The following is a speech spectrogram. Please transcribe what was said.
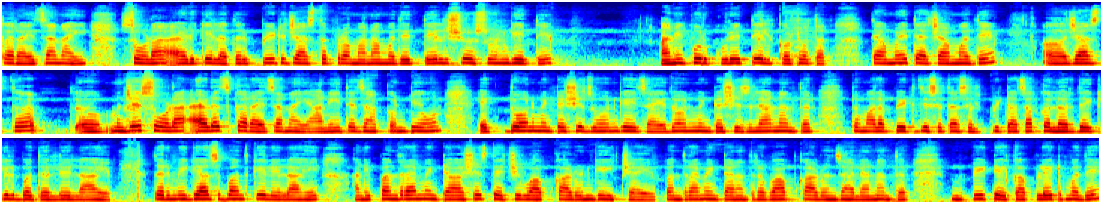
करायचा नाही. सोडा ॲड केला तर पीठ जास्त प्रमाणामध्ये तेल शोषून घेते आणि कुरकुरे तेलकट होतात. त्यामुळे त्याच्यामध्ये जास्त म्हणजे सोडा ॲडच करायचा नाही आणि ते झाकण ठेवून एक दोन मिनटं शिजवून घ्यायचं आहे. दोन मिनटं शिजल्यानंतर तुम्हाला पीठ दिसत असेल पिठाचा कलर देखील बदललेला आहे. तर मी गॅस बंद केलेला आहे आणि पंधरा मिनटं असेच त्याची वाफ काढून घ्यायची आहे. पंधरा मिनटानंतर वाफ काढून झाल्यानंतर मी पीठ एका प्लेटमध्ये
